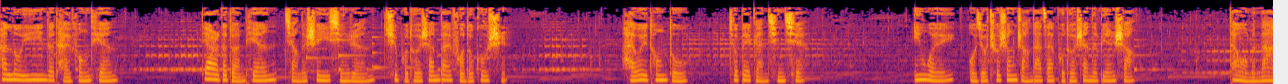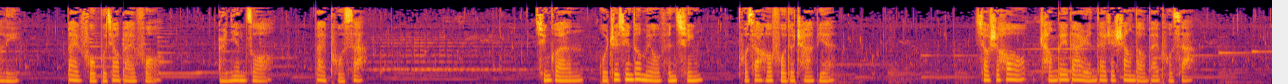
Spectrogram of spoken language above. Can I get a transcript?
酣露阴阴的台风天。第二个短片讲的是一行人去普陀山拜佛的故事。还未通读，就倍感亲切。因为我就出生长大在普陀山的边上。但我们那里，拜佛不叫拜佛，而念作拜菩萨。尽管我至今都没有分清菩萨和佛的差别。小时候常被大人带着上岛拜菩萨，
